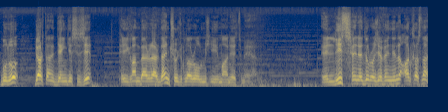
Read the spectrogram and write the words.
bunu, dört tane dengesizi peygamberlerden çocukları olmuş iman etmeyen. 50 senedir Hoca Efendi'nin arkasına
